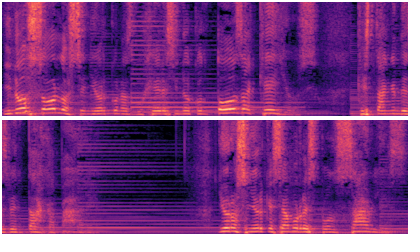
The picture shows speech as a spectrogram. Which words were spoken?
Y no solo, Señor, con las mujeres, sino con todos aquellos que están en desventaja, Padre. Yo oro, Señor, que seamos responsables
